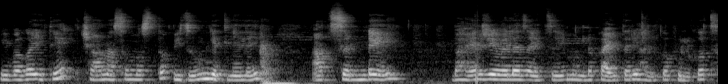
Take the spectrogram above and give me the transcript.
हे बघा इथे छान असं मस्त भिजवून घेतलेलं आहे. आज संडे बाहेर जेवायला जायचं आहे म्हणलं काहीतरी हलकं फुलकंच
